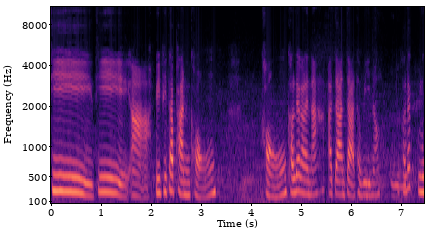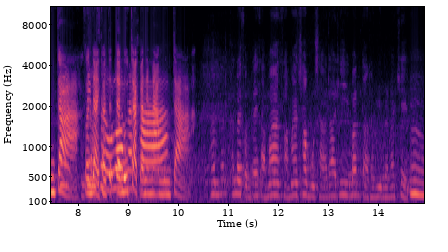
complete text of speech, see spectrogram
ที่ที่อ่าพิพิธภัณฑ์ของของเขาเรียกอะไรนะ อาจารย์จ่าทวีเนาะเขาเรียกลุงจ่าส่วนใหญ่เขาจะจะรู้จักกันในนามลุงจ่าท่านท่านใดสนใจสามารถสามารถเช่าบูชาได้ที่บ้านตาทวีบรณเขต อืม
